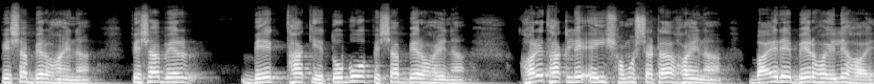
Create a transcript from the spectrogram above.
পেশাব বের হয় না। পেশাবের বেগ থাকে, তবুও পেশাব বের হয় না। ঘরে থাকলে এই সমস্যাটা হয় না, বাইরে বের হইলে হয়।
